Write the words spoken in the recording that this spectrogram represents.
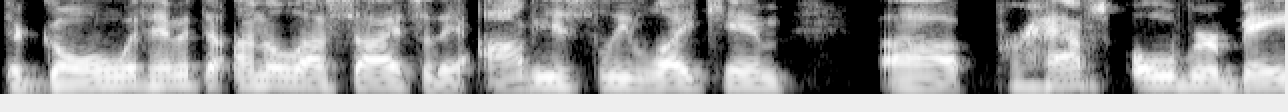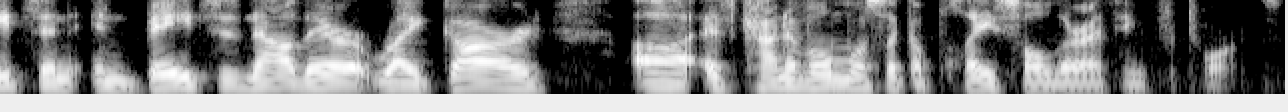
They're going with him at the on the left side, so they obviously like him uh, perhaps over Bates, and, and Bates is now there at right guard uh, as kind of almost like a placeholder, I think, for Torrence.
